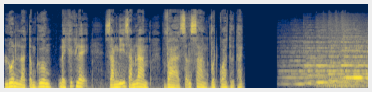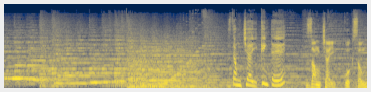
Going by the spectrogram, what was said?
luôn là tấm gương đầy khích lệ, dám nghĩ dám làm và sẵn sàng vượt qua thử thách. Dòng chảy kinh tế, dòng chảy cuộc sống.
